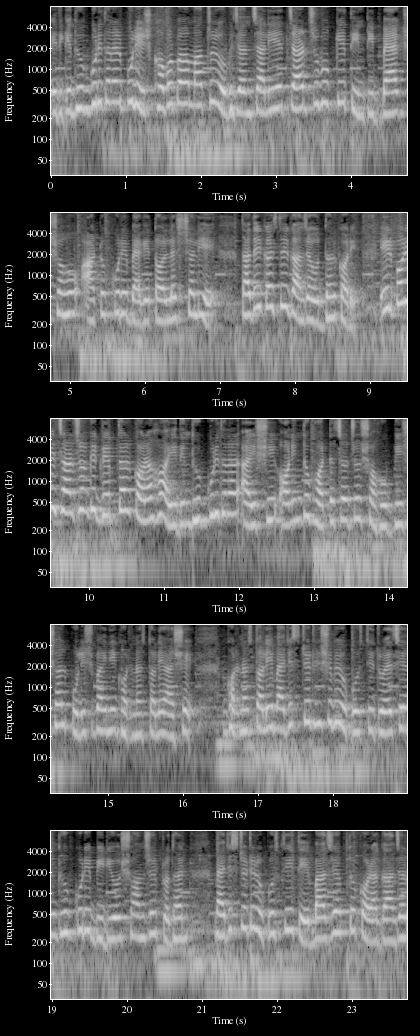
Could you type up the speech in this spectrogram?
এদিকে ধূপগুড়ি থানার পুলিশ খবর পাওয়া মাত্রই অভিযান চালিয়ে চার যুবককে তিনটি ব্যাগ সহ আটক করে ব্যাগে তল্লাশ চালিয়ে তাদের কাছ থেকে গাঁজা উদ্ধার করে। এরপরে চারজনকে গ্রেপ্তার করা হয়। এদিন ধূপগুড়ি থানার আইসি অনিন্দ ভট্টাচার্য সহ বিশাল পুলিশ বাহিনী ঘটনাস্থলে আসে। ঘটনাস্থলে ম্যাজিস্ট্রেট হিসেবে উপস্থিত রয়েছেন ধূপগুড়ি বিডিও সঞ্জয় প্রধান। ম্যাজিস্ট্রেটের উপস্থিতিতে বাজেয়াপ্ত করা গাঁজার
